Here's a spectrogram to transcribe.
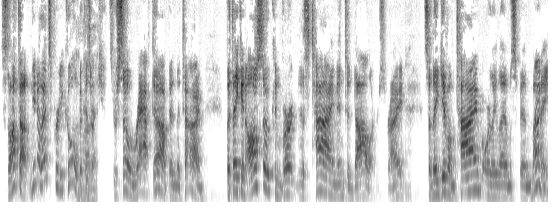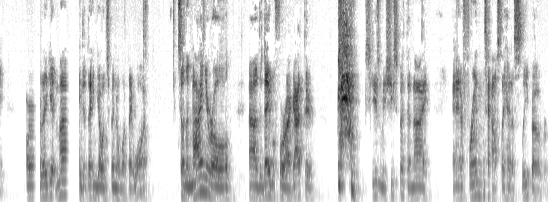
So I thought, you know, that's pretty cool I because our it. kids are so wrapped up in the time. But they can also convert this time into dollars, right? So they give them time or they let them spend money or they get money that they can go and spend on what they want. So the nine year old, uh, the day before I got there, excuse me, she spent the night at a friend's house. They had a sleepover.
